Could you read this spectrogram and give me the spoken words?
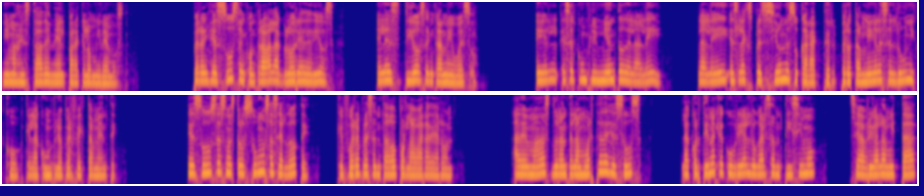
ni majestad en él para que lo miremos. Pero en Jesús se encontraba la gloria de Dios. Él es Dios en carne y hueso. Él es el cumplimiento de la ley. La ley es la expresión de su carácter, pero también Él es el único que la cumplió perfectamente. Jesús es nuestro sumo sacerdote, que fue representado por la vara de Aarón. Además, durante la muerte de Jesús, la cortina que cubría el lugar santísimo se abrió a la mitad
